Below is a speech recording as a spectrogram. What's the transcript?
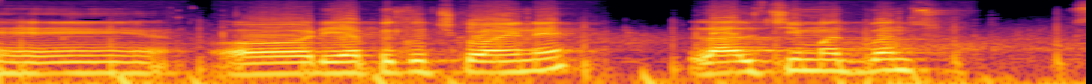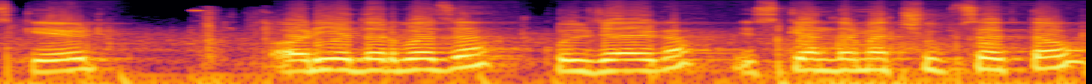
है, और यहाँ पे कुछ कॉइन है। लालची मत बन स्केड और ये दरवाज़ा खुल जाएगा। इसके अंदर मैं छुप सकता हूँ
